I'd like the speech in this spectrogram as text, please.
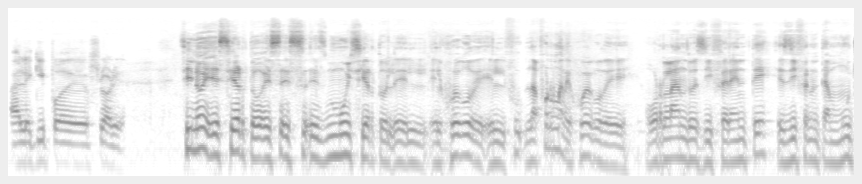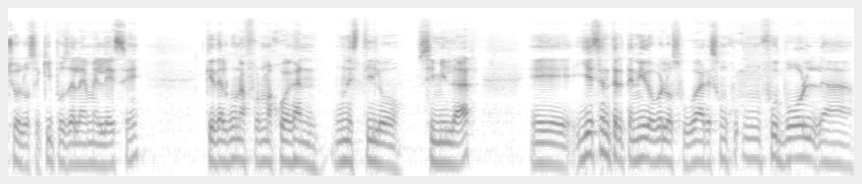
al equipo de Florida. Sí, no, es cierto, es, es, es muy cierto. El, el juego, de, el, la forma de juego de Orlando es diferente, es diferente a muchos de los equipos de la MLS que de alguna forma juegan un estilo similar. Eh, y es entretenido verlos jugar. Es un, fútbol, ah,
